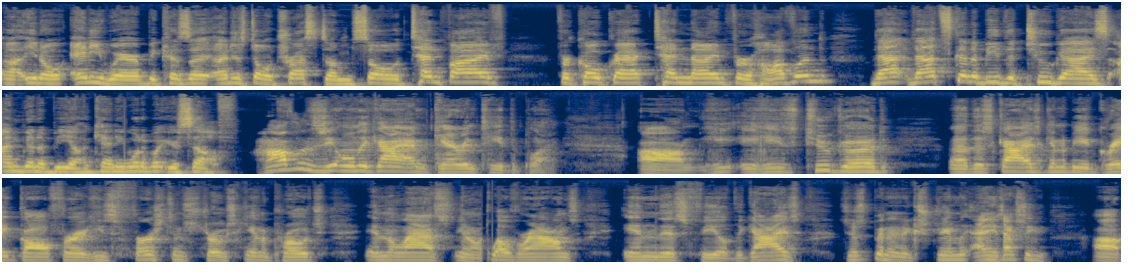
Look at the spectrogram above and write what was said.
uh, you know, anywhere because I, I, just don't trust them. So 10-5 for Kokrak, 10-9 for Hovland. that that's going to be the two guys I'm going to be on. Kenny, what about yourself? Hovland's the only guy I'm guaranteed to play. Um, he he's too good. Uh, this guy's going to be a great golfer. He's first in stroke gain approach in the last you know 12 rounds in this field. The guy's just been an extremely and he's actually uh,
